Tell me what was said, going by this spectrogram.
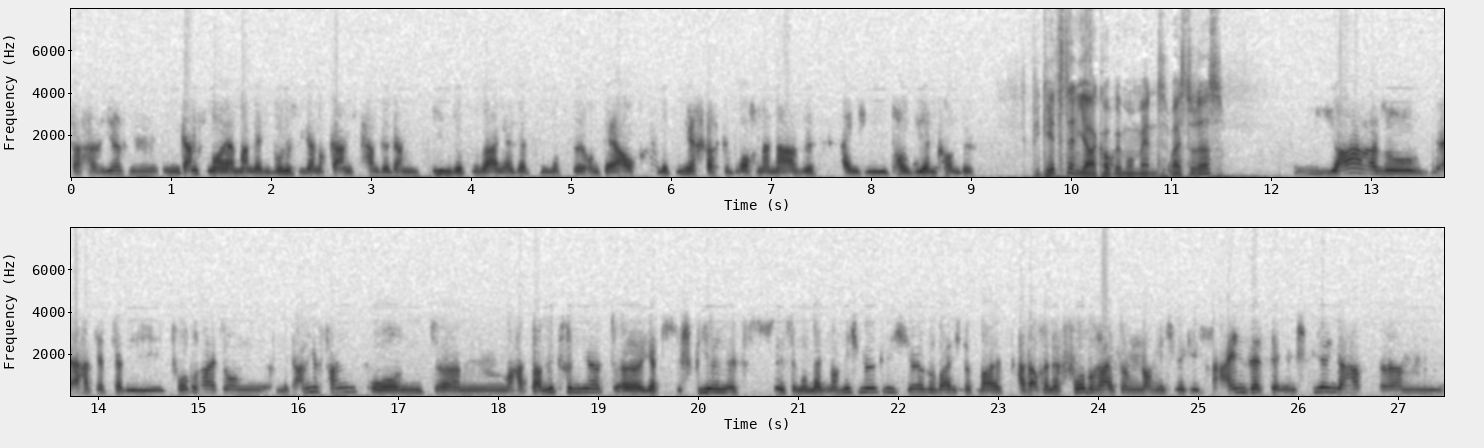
Zacharias ein, ein ganz neuer Mann, der die Bundesliga noch gar nicht kannte, dann ihn sozusagen ersetzen musste und der auch mit mehrfach gebrochener Nase eigentlich nie pausieren konnte. Wie geht's denn Jakob im Moment? Weißt du das? Ja, also er hat jetzt ja die Vorbereitung mit angefangen und ähm, hat da mittrainiert. Äh, jetzt spielen ist ist im Moment noch nicht möglich, äh, soweit ich das weiß. Hat auch in der Vorbereitung noch nicht wirklich Einsätze in den Spielen gehabt. Ähm,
